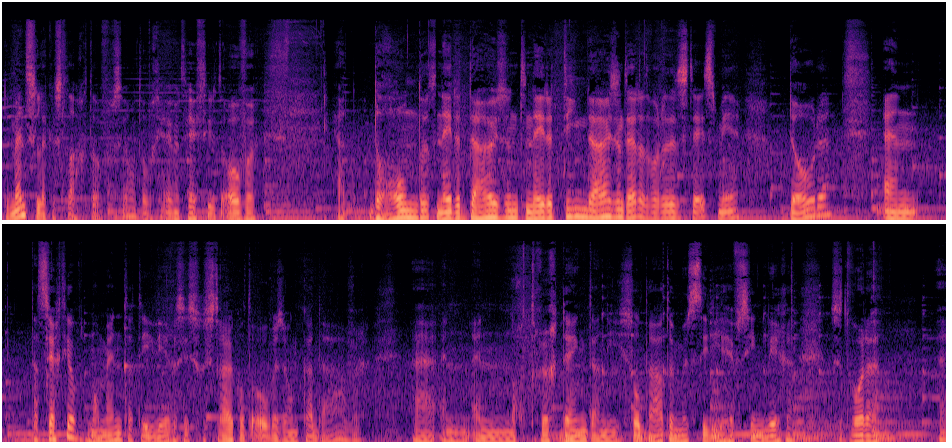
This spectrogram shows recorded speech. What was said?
de menselijke slachtoffers. Hè. Want op een gegeven moment heeft hij het over de honderd, nee de duizend, nee de tienduizend, hè, dat worden er steeds meer doden. En dat zegt hij op het moment dat hij weer eens is gestruikeld over zo'n kadaver. Uh, en, en nog terugdenkt aan die soldatenmuts die hij heeft zien liggen. Dus het worden, uh,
